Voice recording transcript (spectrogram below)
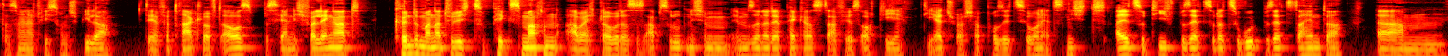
das wäre natürlich so ein Spieler, der Vertrag läuft aus, bisher nicht verlängert. Könnte man natürlich zu Picks machen, aber ich glaube, das ist absolut nicht im, im Sinne der Packers. Dafür ist auch die, die Edge Rusher Position jetzt nicht allzu tief besetzt oder zu gut besetzt dahinter. Ähm,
